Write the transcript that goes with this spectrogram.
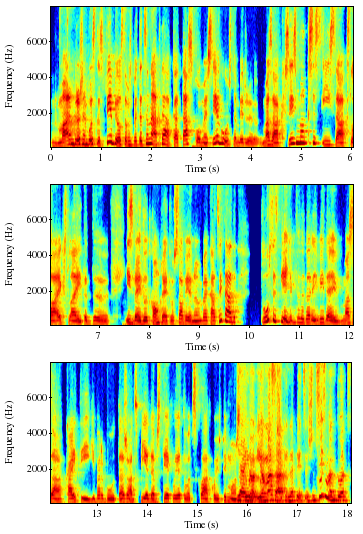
Man droši vien būs kas piebilstams, bet tad sanāk tā, ka tas, ko mēs iegūstam, ir mazākas izmaksas, īsāks laiks, lai tad uh, izveidot konkrēto savienojumu vai kā citādi. Plus es pieņemu, ka arī vidēji mazāk kaitīgi varbūt dažādas piedevas tiek lietotas klāt, ko jūs pirmos. Jā, jo, jo mazāk ir nepieciešams izmantot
